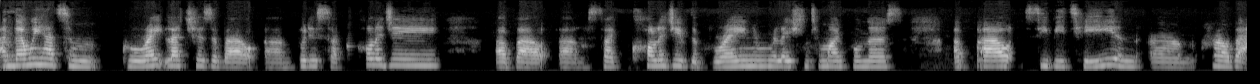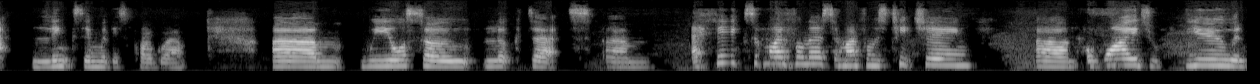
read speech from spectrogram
and then we had some great lectures about um, Buddhist psychology, about um, psychology of the brain in relation to mindfulness, about CBT and um, how that links in with this program. Um, we also looked at um, ethics of mindfulness and mindfulness teaching, a wide view and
